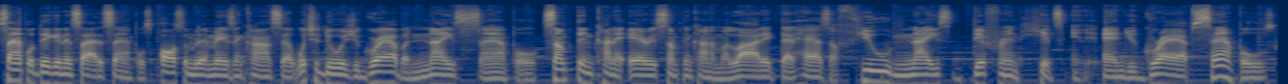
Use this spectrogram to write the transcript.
Sample digging inside of samples. Awesomely amazing concept. What you do is you grab a nice sample, something kind of airy, something kind of melodic that has a few nice different hits in it. And you grab samples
